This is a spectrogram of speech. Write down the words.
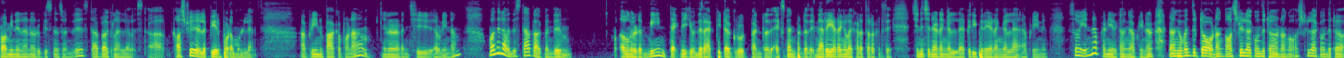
ப்ராமினெண்டான ஒரு பிஸ்னஸ் வந்து ஸ்டார்பாக்கில் நல்ல ஆஸ்திரேலியாவில் பேர் போட முடியல அப்படின்னு பார்க்க போனால் என்ன நடந்துச்சு அப்படின்னா முதல்ல வந்து ஸ்டாபாக் வந்து அவங்களோட மெயின் டெக்னிக் வந்து ரேப்பிடாக க்ரோத் பண்ணுறது எக்ஸ்பேண்ட் பண்ணுறது நிறைய இடங்களை கடை திறக்கிறது. சின்ன சின்ன இடங்களில் பெரிய பெரிய இடங்களில் அப்படின்னு. ஸோ என்ன பண்ணியிருக்காங்க அப்படின்னா நாங்கள் வந்துட்டோம் நாங்கள் ஆஸ்திரேலியாவுக்கு வந்துட்டோம் நாங்கள் ஆஸ்திரேலியாவுக்கு வந்துட்டோம்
